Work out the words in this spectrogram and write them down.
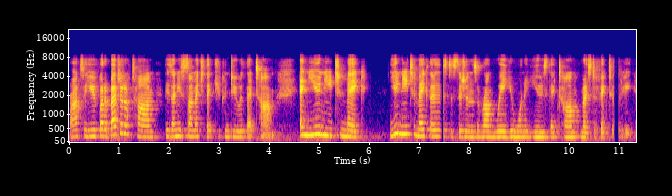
right? So you've got a budget of time. There's only so much that you can do with that time. And you need to make you need to make those decisions around where you want to use that time most effectively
